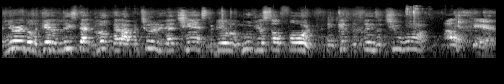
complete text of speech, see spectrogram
And you're able to get at least that look, that opportunity, that chance to be able to move yourself forward and get the things that you want. I don't care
